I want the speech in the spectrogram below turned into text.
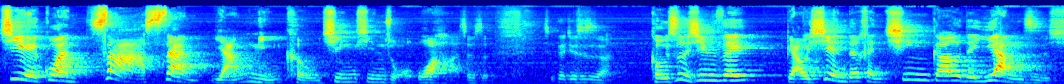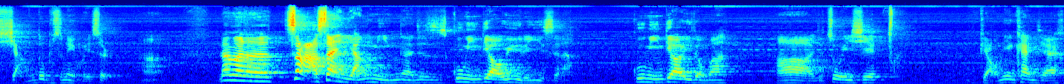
戒惯诈善扬明，口清心浊。哇，这是这个就是啊，口是心非，表现得很清高的样子，想的都不是那回事儿。那么呢，诈善扬名啊，就是沽名钓誉的意思了。沽名钓誉懂吗？啊，就做一些。表面看起来很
